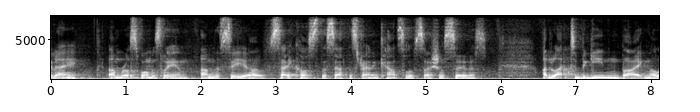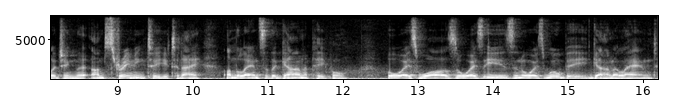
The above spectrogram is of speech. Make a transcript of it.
G'day, I'm Ross Womersley and I'm the CEO of SACOSS, the South Australian Council of Social Service. I'd like to begin by acknowledging that I'm streaming to you today on the lands of the Kaurna people. Always was, always is and always will be Kaurna land.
